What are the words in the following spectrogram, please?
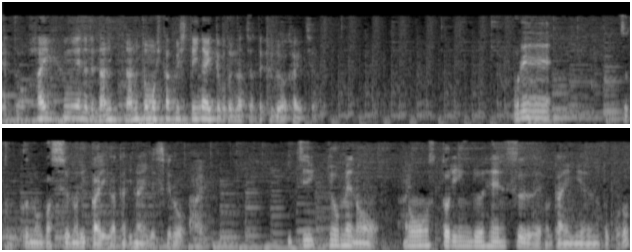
えっと、ハイフン N で何何とも比較していないってことになっちゃって、トゥルーが返っちゃう。これ、ちょっと僕のバッシュの理解が足りないですけど、はい。1行目のはいノーストリング変数への代入のところ、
